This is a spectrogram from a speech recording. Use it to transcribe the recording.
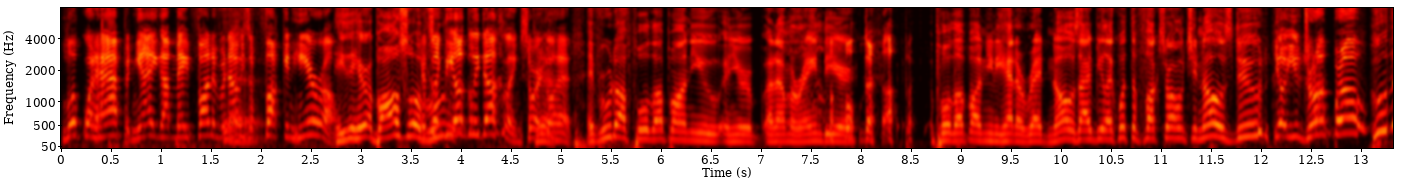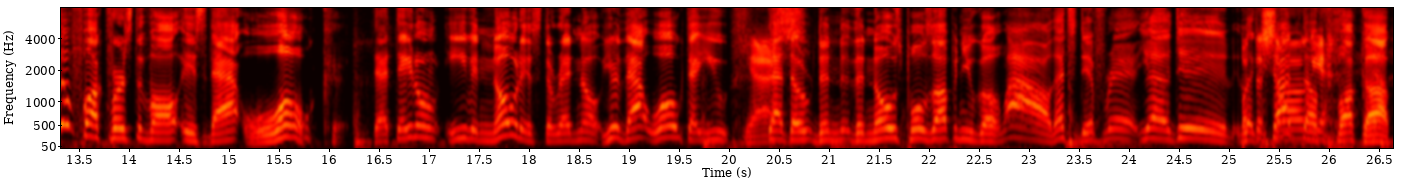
look what happened. Yeah, he got made fun of, and now he's a fucking hero. He's a hero, but also if it's like the ugly duckling. Sorry, go ahead. If Rudolph pulled up on you and you're and I'm a reindeer, Hold up. pulled up on you and he had a red nose, I'd be like, "What the fuck's wrong with your nose, dude?" Yo, you drunk, bro? Who the fuck, first of all, is that woke that they don't even notice the red nose? You're that woke that you Yes. that the, the the nose pulls up and you go, "Wow, that's different." Yeah, dude. But like, shut song- the yeah. fuck up.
